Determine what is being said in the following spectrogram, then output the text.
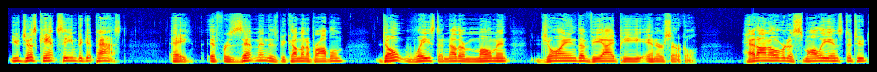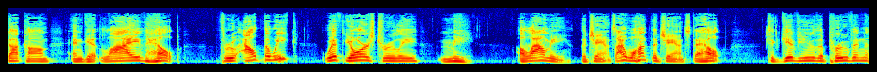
you just can't seem to get past. Hey, if resentment is becoming a problem, don't waste another moment. Join the VIP inner circle. Head on over to smalleyinstitute.com and get live help throughout the week with yours truly, me. Allow me the chance. I want the chance to help to give you the proven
